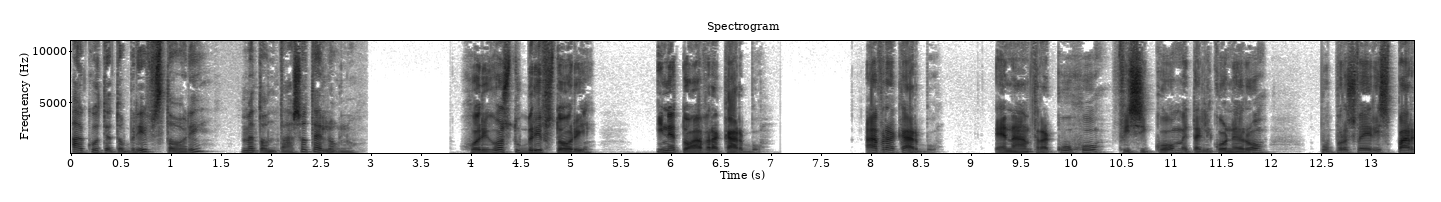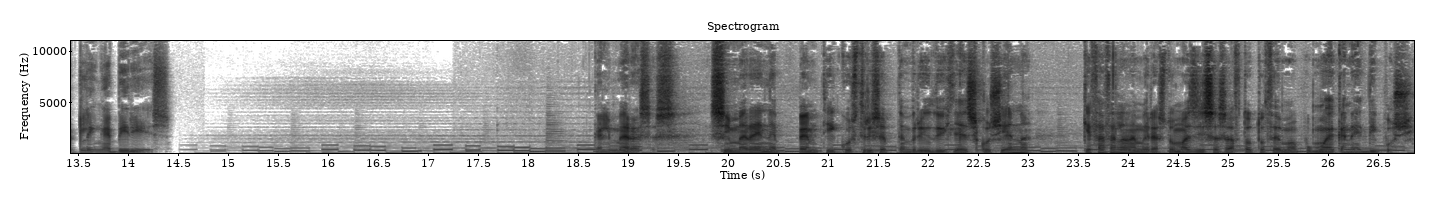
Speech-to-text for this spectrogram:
Ακούτε το Brief Story με τον Τάσο Τελόγλου. Χορηγός του Brief Story είναι το Avra Carbo. Avra Carbo, ένα ανθρακούχο, φυσικό, μεταλλικό νερό που προσφέρει sparkling εμπειρίες. Καλημέρα σας. Σήμερα είναι 5η 23 Σεπτεμβρίου 2021 και θα ήθελα να μοιραστώ μαζί σας αυτό το θέμα που μου έκανε εντύπωση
